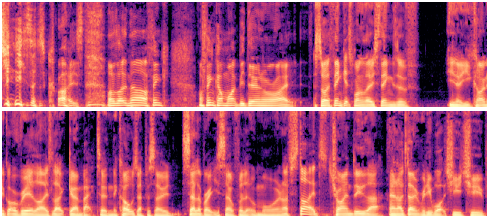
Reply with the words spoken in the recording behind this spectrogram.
Jesus christ. I was like no i think i think i might be doing all right. So i think it's one of those things of you know you kind of got to realize like going back to nicole's episode celebrate yourself a little more. And i've started to try and do that. And i don't really watch youtube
